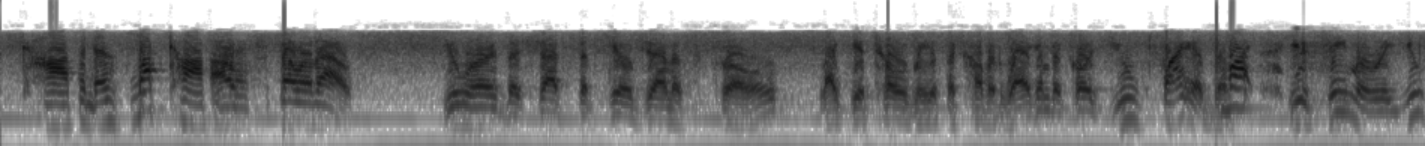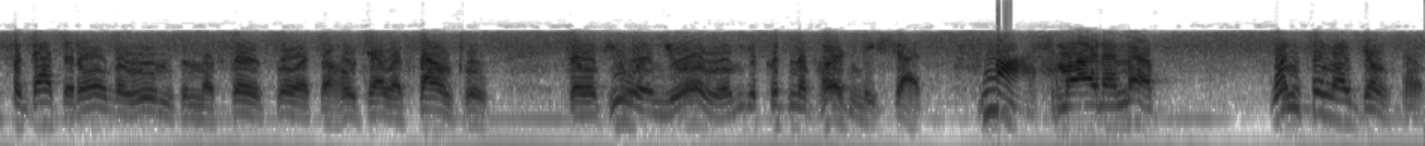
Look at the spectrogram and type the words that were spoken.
Carpenter? What carpenter? I'll spell it out. You heard the shots that killed Janice Kroll, like you told me at the covered wagon, because you fired them. What? You see, Marie, you forgot that all the rooms on the third floor at the hotel are soundproof. So if you were in your room, you couldn't have heard any shots. Smart. Smart enough. One thing I don't know.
